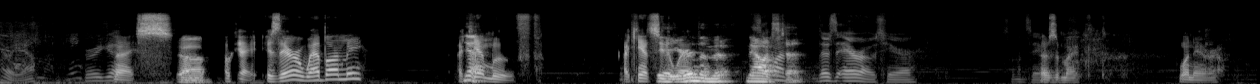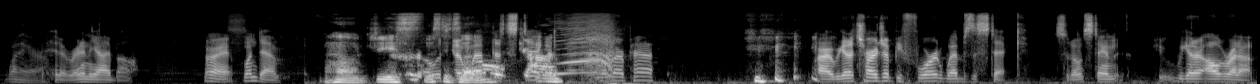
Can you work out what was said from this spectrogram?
There we go. Very good. Nice. Uh, Okay, is there a web on me? I Yeah. can't move. I can't see Yeah, the you're in the middle. Now it's dead. There's arrows here. Someone's arrows. Those are mine. One arrow. One arrow. Hit it right in the eyeball. All right, one down. oh, jeez. Oh, This it's is gonna web the stick. God. Our path. All right, we gotta charge up before it webs the stick. So don't stand. We gotta all run up.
